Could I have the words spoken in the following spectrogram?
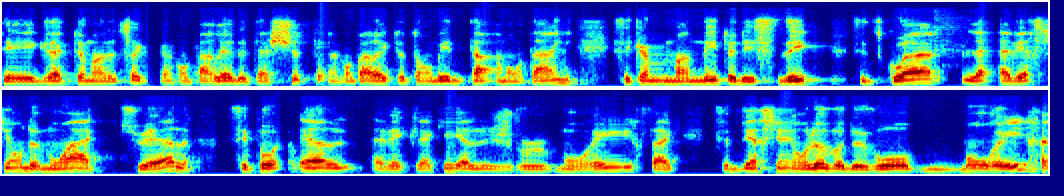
c'était exactement de ça quand on parlait de ta chute, quand on parlait que tu es tombé de ta montagne. C'est qu'à un moment donné, tu as décidé, c'est quoi, la version de moi actuelle, c'est pas elle avec laquelle je veux mourir. Fait cette version-là va devoir mourir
